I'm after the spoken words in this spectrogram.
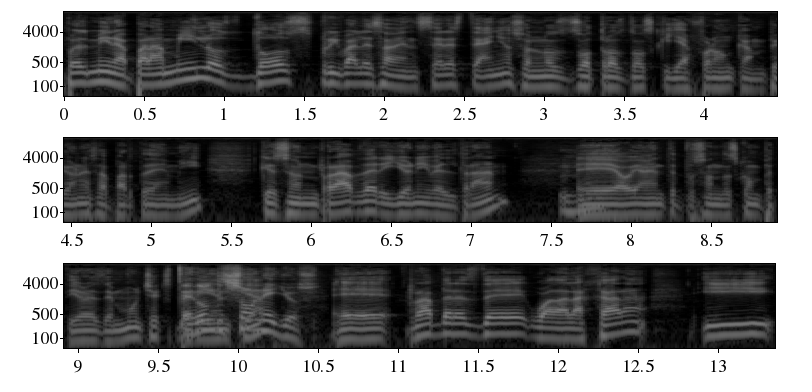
Pues mira, para mí los dos rivales a vencer este año son los otros dos que ya fueron campeones aparte de mí, que son Raptor y Johnny Beltrán. Eh, obviamente pues son dos competidores de mucha ¿De experiencia. dónde son ellos? Eh, Raptor es de Guadalajara y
